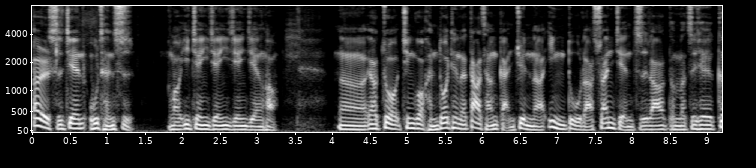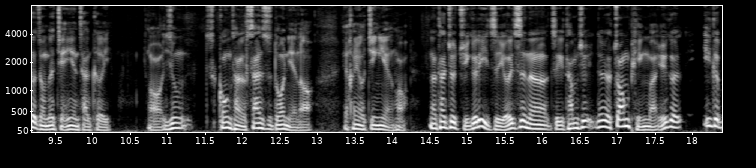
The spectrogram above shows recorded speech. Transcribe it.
二十间无尘室哦，一间一间一间一间哈，那要做经过很多天的大肠杆菌啦、硬度啦、酸碱值啦，什么这些各种的检验才可以哦，已经工厂有三十多年了，也很有经验哈。那他就举个例子，有一次呢，这个他们去那个装瓶嘛，有一个一个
